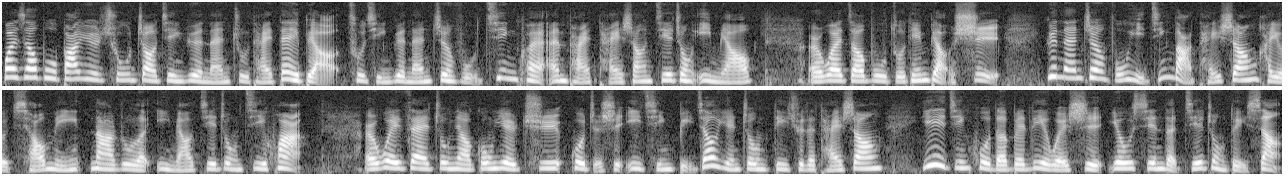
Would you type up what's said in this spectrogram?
外交部八月初召见越南驻台代表，促请越南政府尽快安排台商接种疫苗。而外交部昨天表示，越南政府已经把台商还有侨民纳入了疫苗接种计划，而未在重要工业区或者是疫情比较严重地区的台商，也已经获得被列为是优先的接种对象。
